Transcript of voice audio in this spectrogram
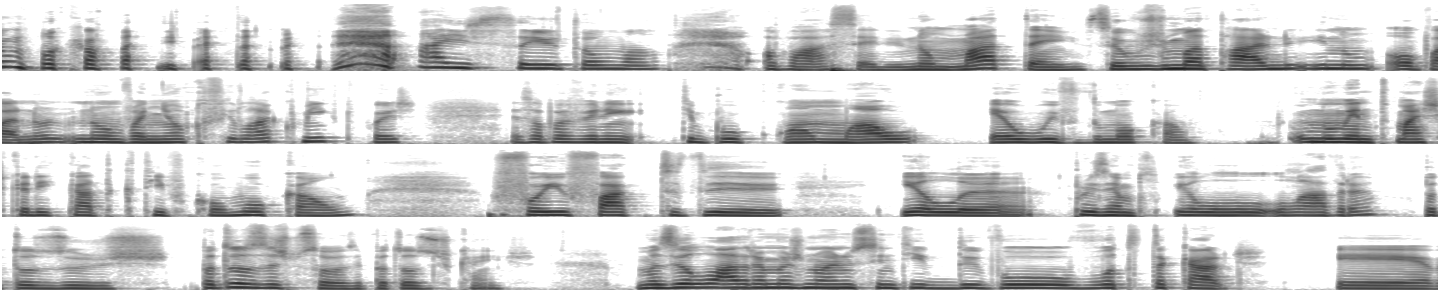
o meu cão vai diretamente. Ai, isso saiu tão mal. Opa, sério, não me matem. Se eu vos matar e não. Opa, não, não venham refilar comigo depois. É só para verem, tipo, quão mau é o uivo do meu cão. O momento mais caricato que tive com o meu cão foi o facto de ele, por exemplo, ele ladra para todos os para todas as pessoas e para todos os cães. Mas ele ladra, mas não é no sentido de vou, vou-te atacar. É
